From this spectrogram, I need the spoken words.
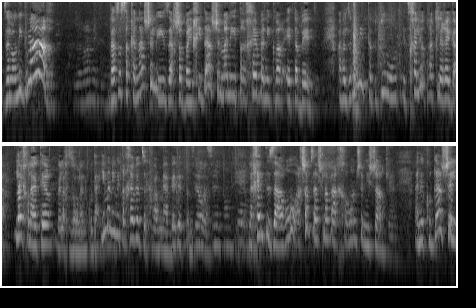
זה לא נגמר. ואז הסכנה שלי זה עכשיו ביחידה, שמה אני אתרחב ואני כבר אתאבד. אבל זה מין התאבדות, היא צריכה להיות רק לרגע. לא יכולה יותר ולחזור לנקודה. אם אני מתרחבת זה כבר מאבד את הנקודה. זהו, זה הבנתי. לכן תזהרו, עכשיו זה השלב האחרון שנשאר. הנקודה של,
